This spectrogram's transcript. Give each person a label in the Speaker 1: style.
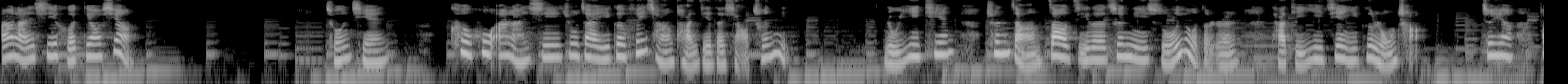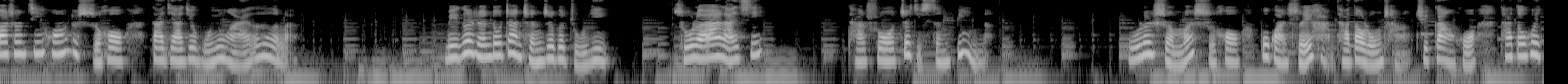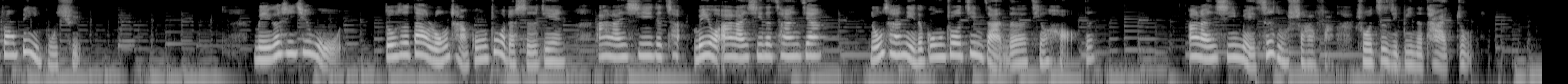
Speaker 1: 阿兰西和雕像。从前，客户阿兰西住在一个非常团结的小村里。有一天，村长召集了村里所有的人，他提议建一个农场，这样发生饥荒的时候，大家就不用挨饿了。每个人都赞成这个主意，除了阿兰西。他说自己生病了。无论什么时候，不管谁喊他到农场去干活，他都会装病不去。每个星期五都是到农场工作的时间。阿兰西的参没有阿兰西的参加，农场里的工作进展的挺好的。阿兰西每次都撒谎，说自己病得太重。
